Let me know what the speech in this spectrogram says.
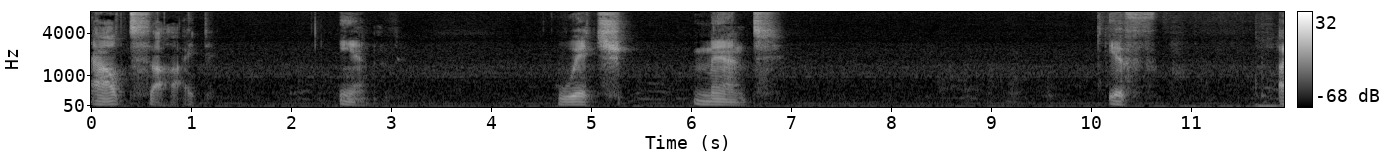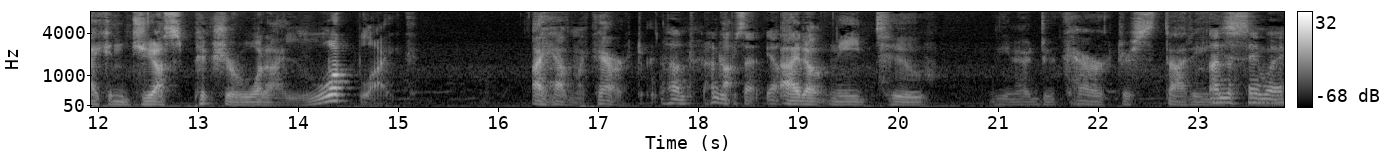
outside in, which meant if I can just picture what I looked like, I have my character. Hundred percent. Yeah. I don't need to, you know, do character studies. I'm the same way.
